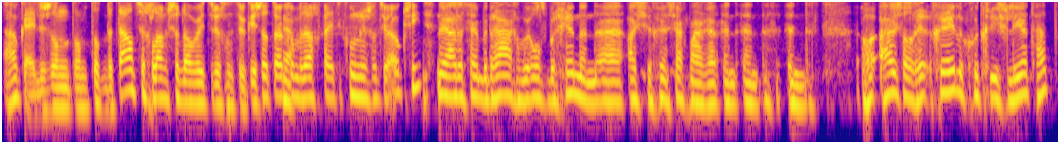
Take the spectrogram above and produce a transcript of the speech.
Oké, okay, dus dan, dan dat betaalt zich langzaam dan weer terug natuurlijk. Is dat ook ja. een bedrag, Peter Koenens, wat u ook ziet? Ja, dat zijn bedragen bij ons beginnen. Uh, als je zeg maar een, een, een huis al redelijk goed geïsoleerd hebt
